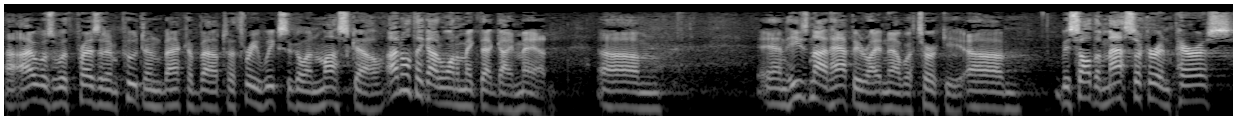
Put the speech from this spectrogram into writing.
Uh, I was with President Putin back about uh, three weeks ago in Moscow. I don't think I'd want to make that guy mad. Um, and he's not happy right now with Turkey. Um, we saw the massacre in Paris.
